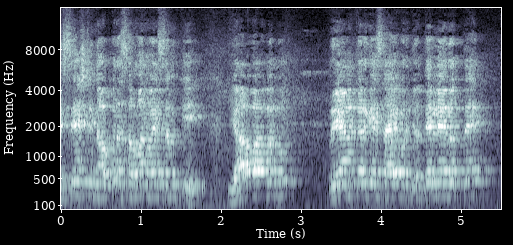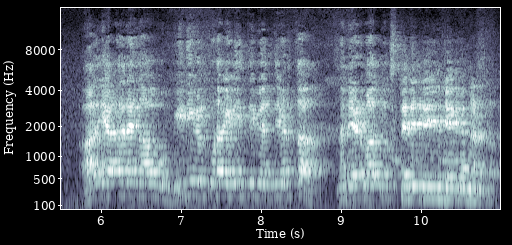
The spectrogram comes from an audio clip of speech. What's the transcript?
ಎಸ್ ಎಸ್ ಟಿ ನೌಕರ ಸಮನ್ವಯ ಸಮಿತಿ ಯಾವಾಗಲೂ ಪ್ರಿಯಾಂಕರ್ಗೆ ಸಾಹೇಬರ ಜೊತೆಯಲ್ಲೇ ಇರುತ್ತೆ. ಆದರೆ ನಾವು ಬೀದಿಗಳು ಕೂಡ ಇಳಿತೀವಿ ಅಂತ ಹೇಳ್ತಾ ನಾನು ಎರಡು ಮಾತು ಮುಗಿಸ್ತೇನೆ. ಜೈ ಜೈ ಕರ್ನಾಟಕ.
